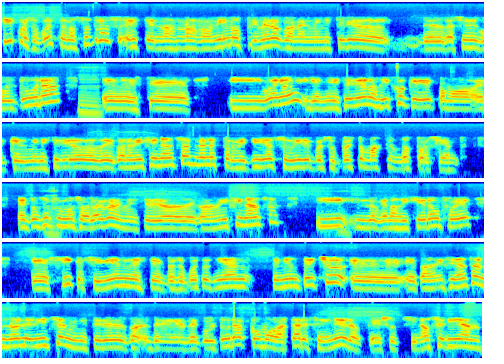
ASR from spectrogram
Sí, por supuesto. Nosotros este, nos, reunimos primero con el Ministerio de, Educación y Cultura, mm. este, y bueno, y el Ministerio nos dijo que como que el Ministerio de Economía y Finanzas no les permitía subir el presupuesto más que un 2%. Entonces mm. fuimos a hablar con el Ministerio de Economía y Finanzas y lo que nos dijeron fue que sí, que si bien este el presupuesto tenía, tenía un techo, eh, Economía y Finanzas no le dice al Ministerio de, Cultura cómo gastar ese dinero, que ellos si no serían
